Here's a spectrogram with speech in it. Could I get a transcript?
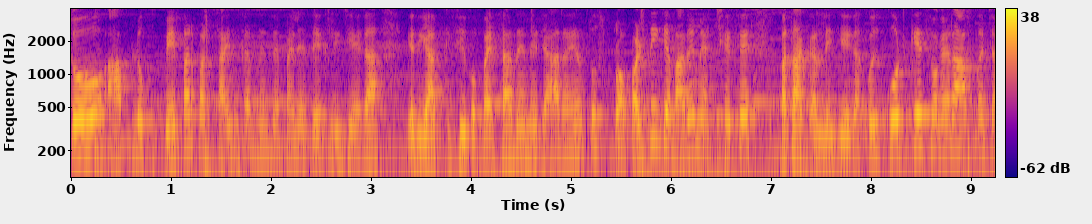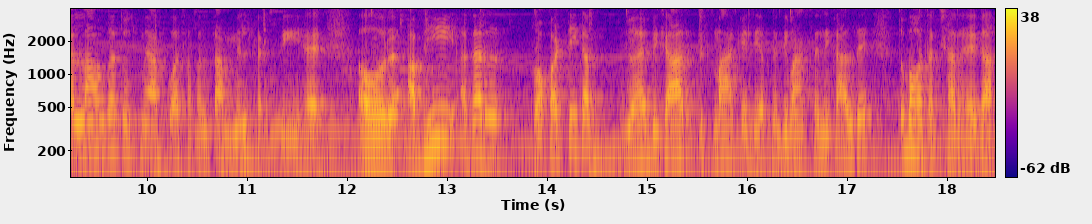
तो आप लोग पेपर पर साइन करने से पहले देख लीजिएगा। यदि आप किसी को पैसा देने जा रहे हो तो उस प्रॉपर्टी के बारे में अच्छे से पता कर लीजिएगा। कोई कोर्ट केस वगैरह आपका चल रहा होगा तो उसमें आपको असफलता मिल सकती है। और अभी अगर प्रॉपर्टी का जो है विचार इस माह के लिए अपने दिमाग से निकाल दें तो बहुत अच्छा रहेगा।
